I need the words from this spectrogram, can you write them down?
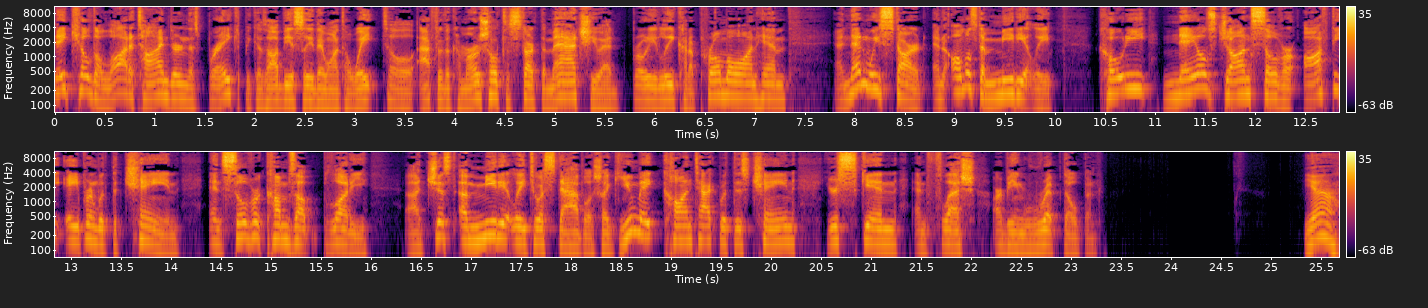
they killed a lot of time during this break because obviously they want to wait till after the commercial to start the match. You had Brodie Lee cut a promo on him. And then we start, and almost immediately, Cody nails John Silver off the apron with the chain, and Silver comes up bloody uh, just immediately to establish like you make contact with this chain, your skin and flesh are being ripped open. Yeah,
